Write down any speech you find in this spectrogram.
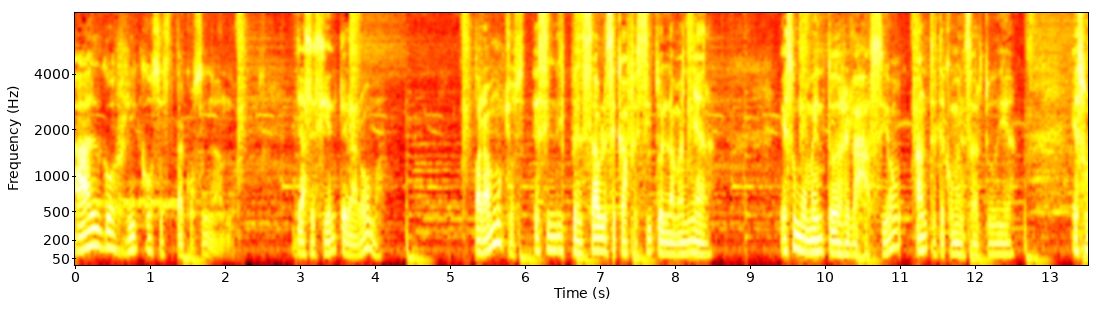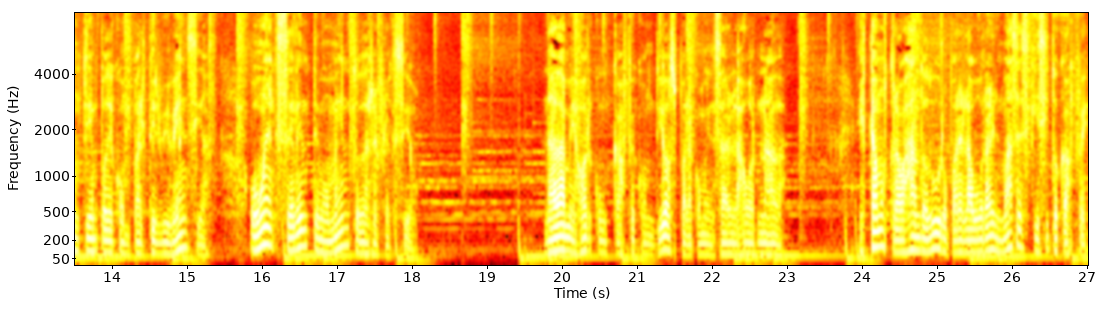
Algo rico se está cocinando. Ya se siente el aroma. Para muchos es indispensable ese cafecito en la mañana. Es un momento de relajación antes de comenzar tu día. Es un tiempo de compartir vivencias o un excelente momento de reflexión. Nada mejor que un café con Dios para comenzar la jornada. Estamos trabajando duro para elaborar el más exquisito café,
